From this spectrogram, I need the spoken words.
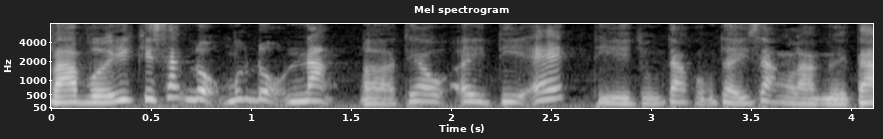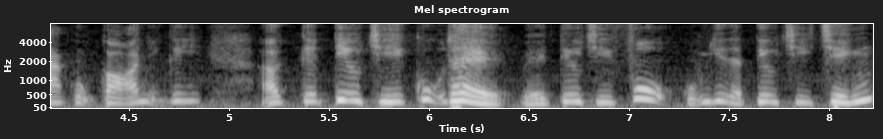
Và với cái sắc độ mức độ nặng uh, theo ATS thì chúng ta cũng thấy rằng là người ta cũng có những cái uh, cái tiêu chí cụ thể về tiêu chí phụ cũng như là tiêu chí chính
